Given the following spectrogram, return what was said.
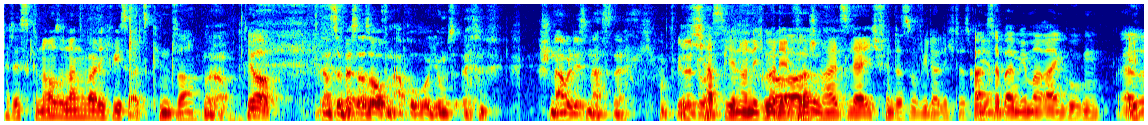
das ist genauso langweilig, wie es als Kind war. Ja. Ja. Kannst du besser saufen. Apropos, Jungs, Schnabel ist nass, ne? Ich habe hier noch nicht mal den Ja. Flaschenhals leer. Ich finde das so widerlich, das Du kannst ja Bier. bei mir mal reingucken. Also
